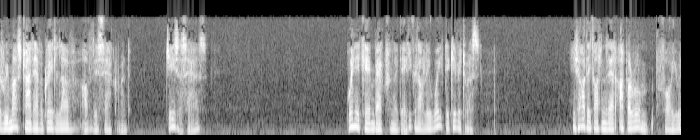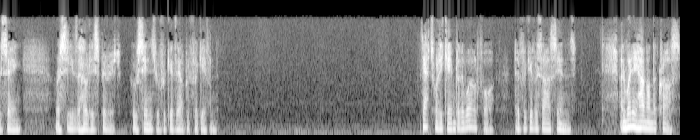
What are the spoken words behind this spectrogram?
But we must try to have a great love of this sacrament. Jesus has. When he came back from the dead, he could hardly wait to give it to us. He'd hardly got into that upper room before he was saying, receive the Holy Spirit, whose sins you forgive, they'll be forgiven. That's what he came to the world for, to forgive us our sins. And when he hung on the cross,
